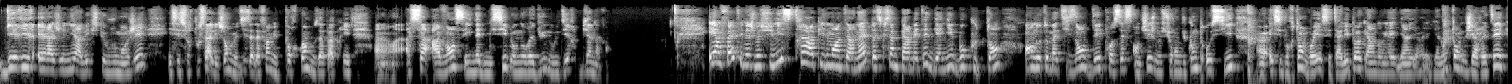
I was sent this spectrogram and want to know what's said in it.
Guérir et rajeunir avec ce que vous mangez. Et c'est surtout ça. Les gens me disent à la fin, mais pourquoi on nous a pas pris? À ça avant C'est inadmissible. On aurait dû nous le dire bien avant. Et en fait, eh je me suis mise très rapidement Internet parce que ça me permettait de gagner beaucoup de temps en automatisant des process entiers. Je me suis rendu compte aussi, euh, et c'est pourtant, vous voyez, c'était à l'époque, hein, donc il y, a, longtemps que j'ai arrêté,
